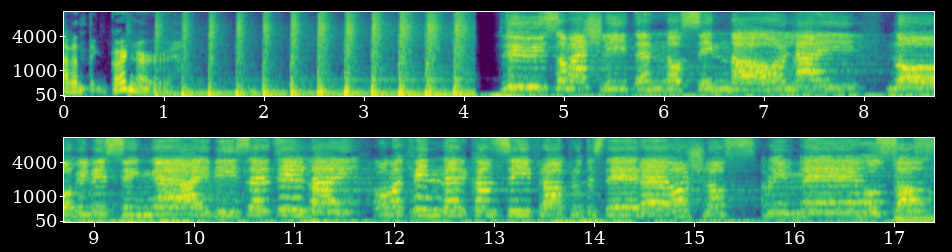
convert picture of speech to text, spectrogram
Avent Gardner. Du som er sliten og sinna og lei. Nå vil vi synge ei vise til deg om at kvinner kan si fra, protestere og slåss. Bli med hos oss.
